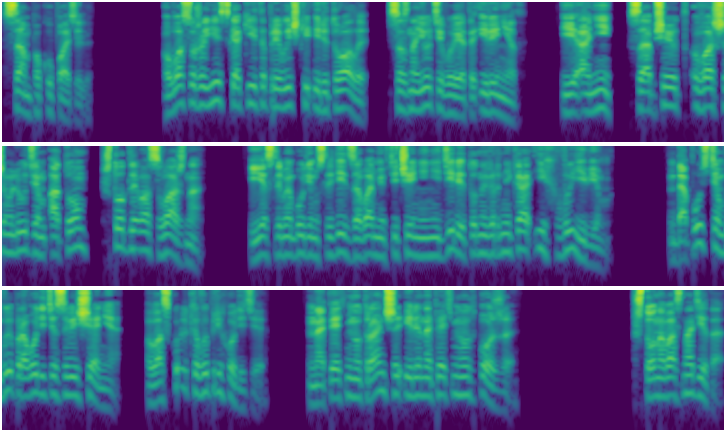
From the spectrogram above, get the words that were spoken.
сам покупатель. У вас уже есть какие-то привычки и ритуалы, сознаете вы это или нет. И они сообщают вашим людям о том, что для вас важно. Если мы будем следить за вами в течение недели, то наверняка их выявим. Допустим, вы проводите совещание. Во сколько вы приходите? На пять минут раньше или на пять минут позже? Что на вас надето?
